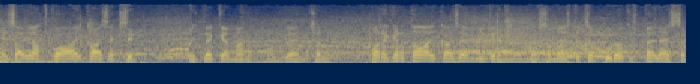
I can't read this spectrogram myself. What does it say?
ei saa jatkoa aikaiseksi. Tekemään on tehnyt sen pari kertaa aikaisemminkin, muun muassa Mestiksen pudotuspeleissä.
